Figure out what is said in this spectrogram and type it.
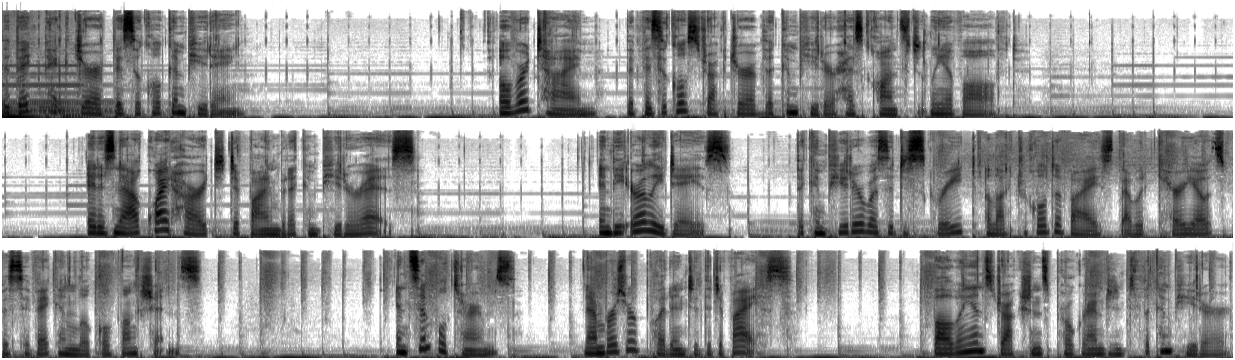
The big picture of physical computing. Over time, the physical structure of the computer has constantly evolved. It is now quite hard to define what a computer is. In the early days, the computer was a discrete electrical device that would carry out specific and local functions. In simple terms, numbers were put into the device. Following instructions programmed into the computer,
